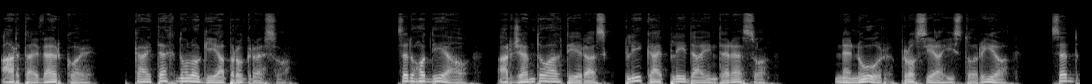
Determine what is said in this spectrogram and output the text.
artae vercoi, cae technologia progresso. Sed hodiau, argento altiras pli cae pli da intereso, ne nur pro sia historio, sed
